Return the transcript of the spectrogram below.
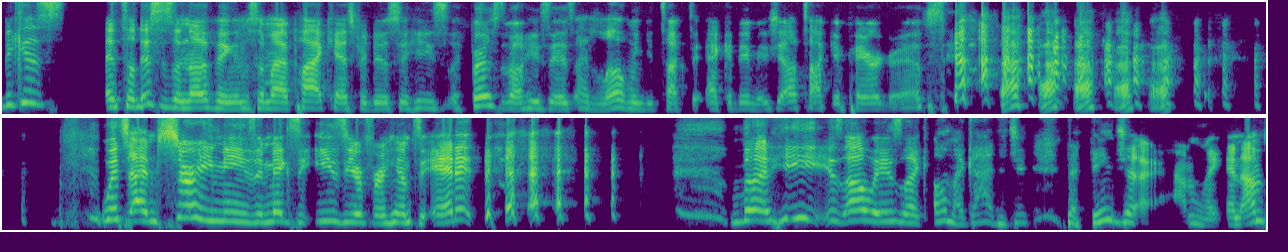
because and so this is another thing. So my podcast producer, he's first of all, he says, "I love when you talk to academics. Y'all talk in paragraphs," which I'm sure he means it makes it easier for him to edit but he is always like, "Oh my God, did you the thing?" Just, I'm like, and I'm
